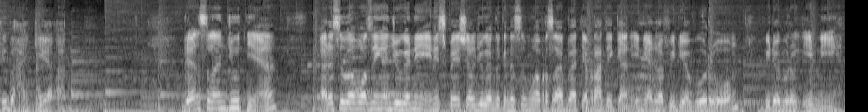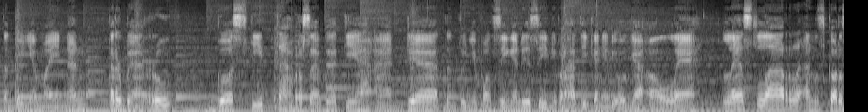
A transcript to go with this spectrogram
kebahagiaan. Dan selanjutnya, ada sebuah postingan juga nih, ini spesial juga untuk kita semua persahabat ya perhatikan, ini adalah video burung. Video burung ini tentunya mainan terbaru bos kita persahabat ya. Ada tentunya postingan di sini perhatikan yang diunggah oleh Leslar underscore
